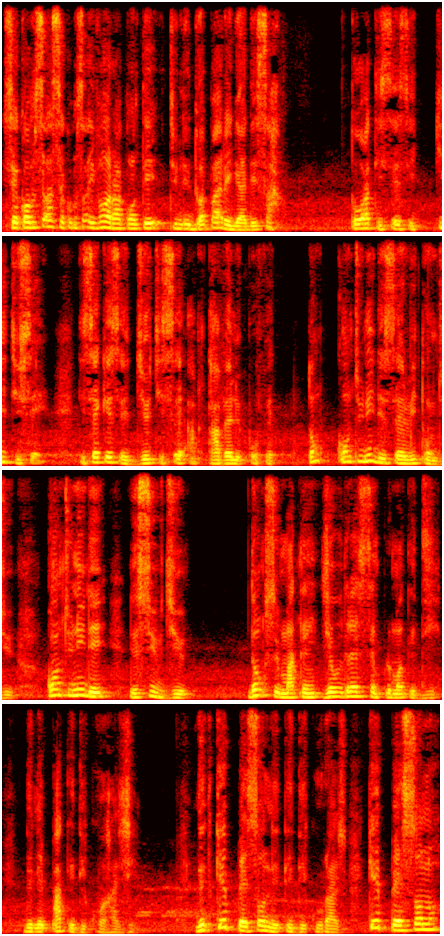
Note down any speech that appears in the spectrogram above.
c'est comme ça, c'est comme ça, ils vont raconter. Tu ne dois pas regarder ça. Toi, tu sais c'est qui tu sais. Tu sais que c'est Dieu, tu sais, à travers le prophète. Donc, continue de servir ton Dieu. Continue de suivre Dieu. Donc, ce matin, je voudrais simplement te dire de ne pas te décourager. Que personne ne te décourage. Que personne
